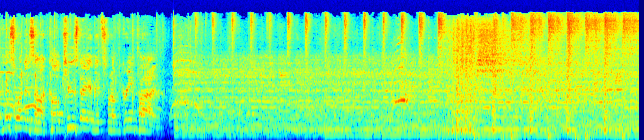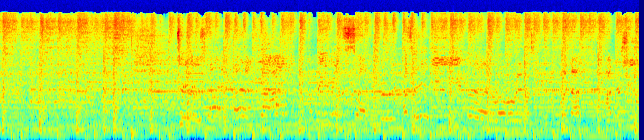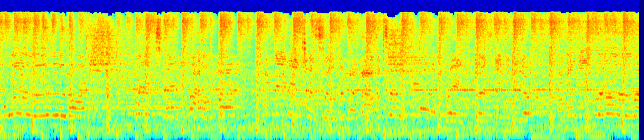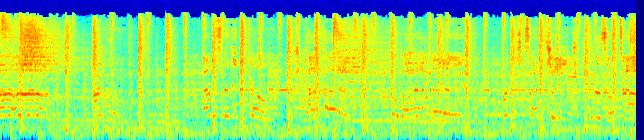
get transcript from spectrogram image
And this one is uh, called Tuesday, and it's from Green Five. sometimes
